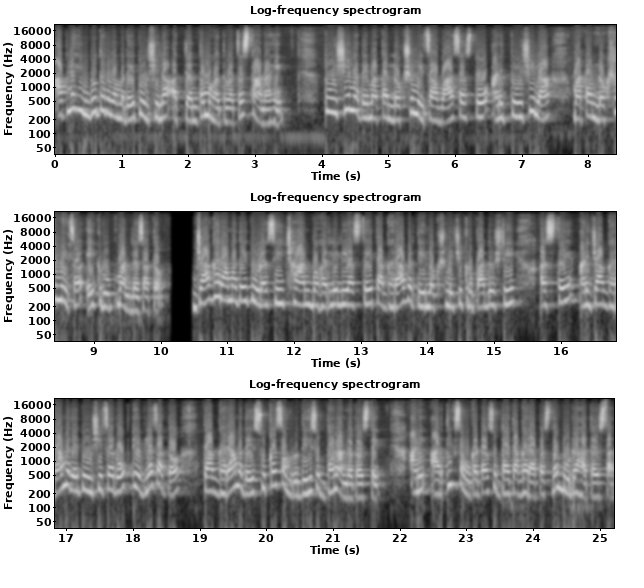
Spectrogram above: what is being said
आपल्या हिंदू धर्मामध्ये तुळशीला अत्यंत महत्वाचं स्थान आहे. तुळशीमध्ये माता लक्ष्मीचा वास असतो आणि तुळशीला माता लक्ष्मीचं एक रूप मानलं जातं. ज्या घरामध्ये तुळसी छान बहरलेली असते त्या घरावरती लक्ष्मीची कृपादृष्टी असते आणि ज्या घरामध्ये तुळशीचं रोप ठेवलं जातं त्या घरामध्ये सुख समृद्धी सुद्धा नांदत असते. आणि आर्थिक संकट सुद्धा त्या घरापासून दूर राहत असतात.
